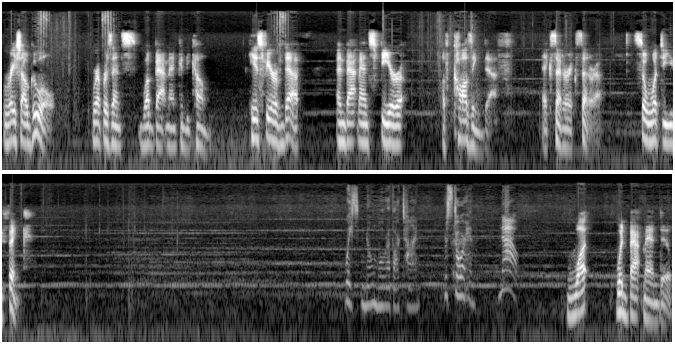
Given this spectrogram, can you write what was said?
Ra's al Ghul represents what Batman could become. His fear of death and Batman's fear of causing death, etc., etc. So, what do you think? Waste no more of our time. Restore him. Now! What would Batman do?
